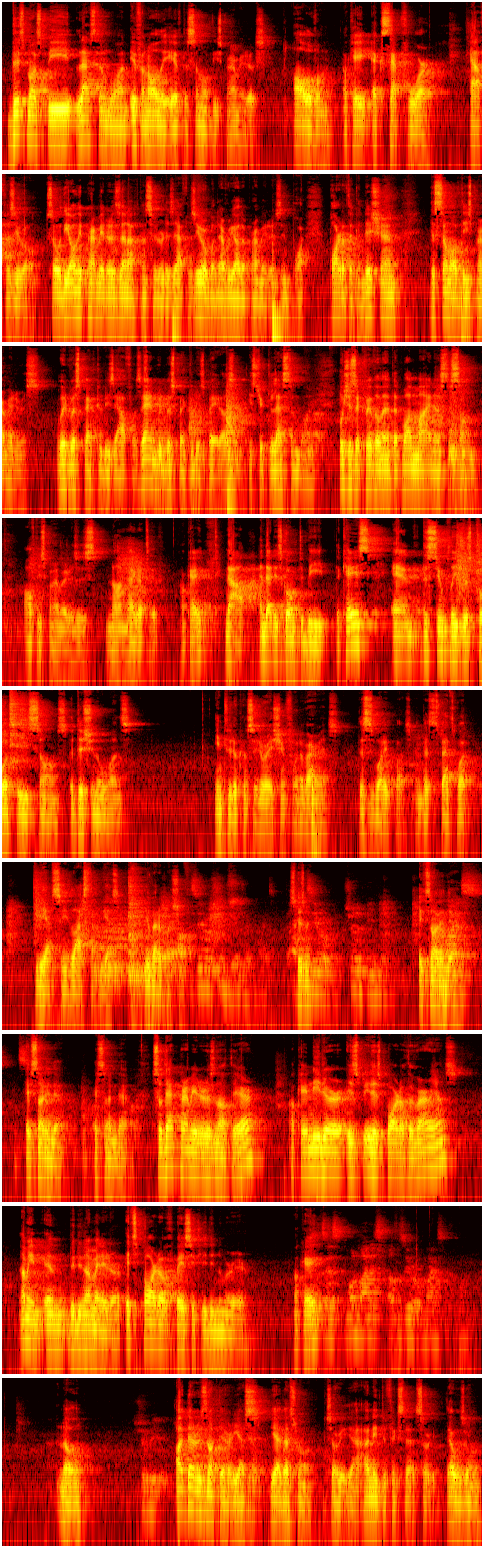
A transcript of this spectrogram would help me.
this must be less than one if and only if the sum of these parameters, all of them, okay, except for alpha zero. So the only parameters are not considered as alpha zero, but every other parameter is in part, of the condition. The sum of these parameters with respect to these alphas and with respect to these betas is strictly less than one, which is equivalent that one minus the sum of these parameters is non-negative. Okay, now, and that is going to be the case, and this simply just puts these sums, additional ones, into the consideration for the variance. This is what it was, and that's that's what we have seen last time. Yes, you got a question? Zero shouldn't be in there, right? Excuse me? Zero shouldn't be in there. It's not in there. It's- It's not in there. It's not in there. So that parameter is not there. Okay, neither is it is part of the variance. I mean, in the denominator, it's part of basically the numerator. Okay, It says one minus alpha zero minus alpha one. no, Should be. uh, there is not there. Yes, yeah, that's wrong. Sorry, yeah, I need to fix that. Sorry, that was wrong.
